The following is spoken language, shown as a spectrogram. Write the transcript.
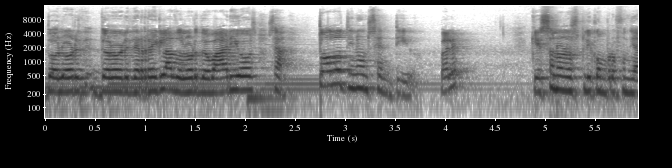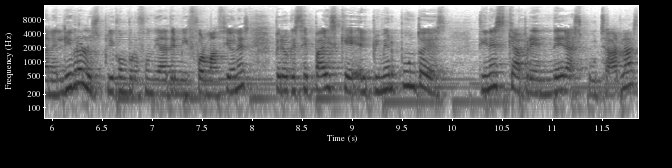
dolor, dolor de regla, dolor de ovarios, o sea, todo tiene un sentido, ¿vale? Que eso no lo explico en profundidad en el libro, lo explico en profundidad en mis formaciones, pero que sepáis que el primer punto es tienes que aprender a escucharlas,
